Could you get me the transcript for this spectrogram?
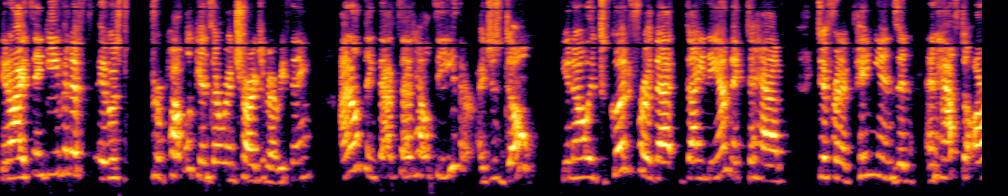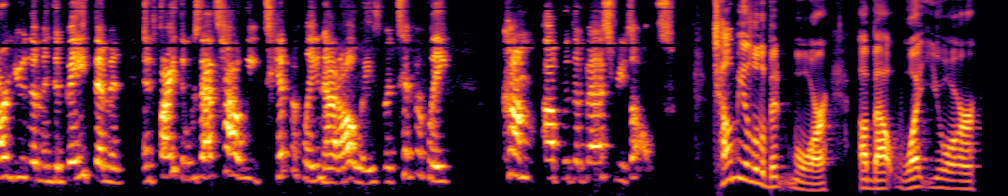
You know, I think even if it was Republicans that were in charge of everything, I don't think that's that healthy either. I just don't. You know, it's good for that dynamic to have different opinions and, and have to argue them and debate them and, and fight them because that's how we typically, not always, but typically come up with the best results. Tell me a little bit more about what your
